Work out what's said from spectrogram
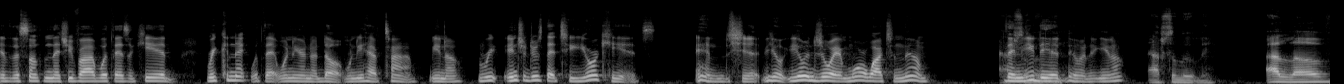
if there's something that you vibe with as a kid, reconnect with that when you're an adult, when you have time. You know, Re- introduce that to your kids and shit. You'll you'll enjoy it more watching them than you did doing it. You know. Absolutely. I love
